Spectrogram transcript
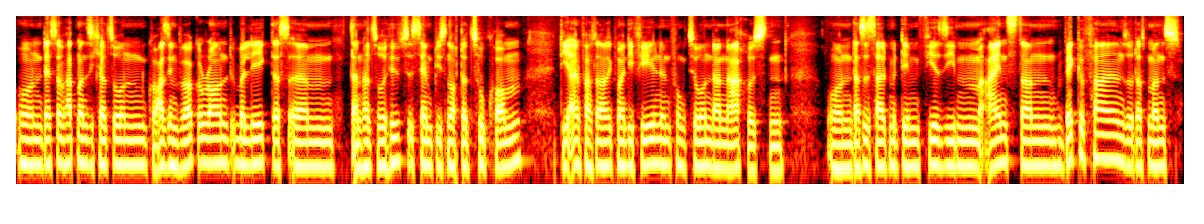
Und deshalb hat man sich halt so ein quasi ein Workaround überlegt, dass ähm, dann halt so Hilfsassemblies noch dazu kommen, die einfach, sag ich mal, die fehlenden Funktionen dann nachrüsten. Und das ist halt mit dem 4.7.1 dann weggefallen, sodass man es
